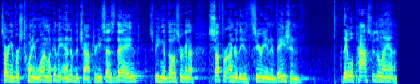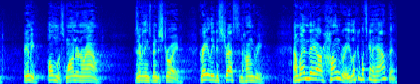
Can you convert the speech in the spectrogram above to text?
starting in verse 21, look at the end of the chapter. He says, They, speaking of those who are going to suffer under the Assyrian invasion, they will pass through the land. They're going to be homeless, wandering around, because everything's been destroyed, greatly distressed and hungry. And when they are hungry, look at what's going to happen.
